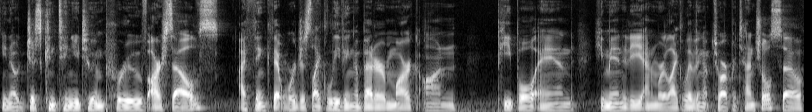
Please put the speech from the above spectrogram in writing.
you know just continue to improve ourselves i think that we're just like leaving a better mark on people and humanity and we're like living up to our potential so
